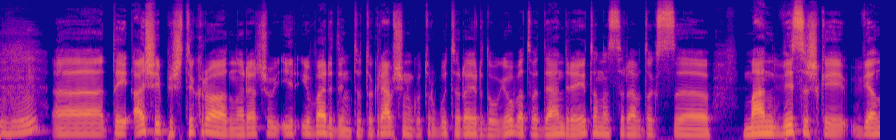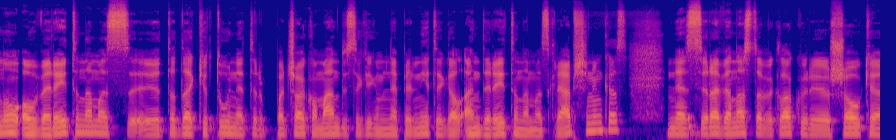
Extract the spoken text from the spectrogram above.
Mhm. Uh, tai aš šiaip iš tikro norėčiau ir įvardinti, tų krepšininkų turbūt yra ir daugiau, bet Deandre Eitonas yra toks uh, man visiškai vienų overreitinamas, uh, tada kitų net ir pačioj komandai, sakykime, nepelnytai gal underreitinamas krepšininkas, nes yra viena stovykla, kuri šaukia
